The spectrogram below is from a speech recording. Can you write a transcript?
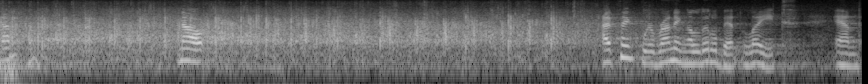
Now, Now, I think we're running a little bit late, and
